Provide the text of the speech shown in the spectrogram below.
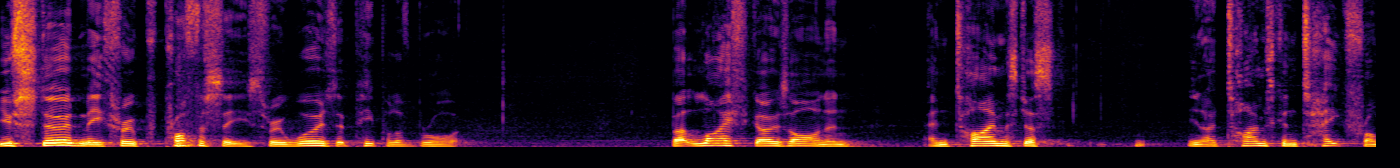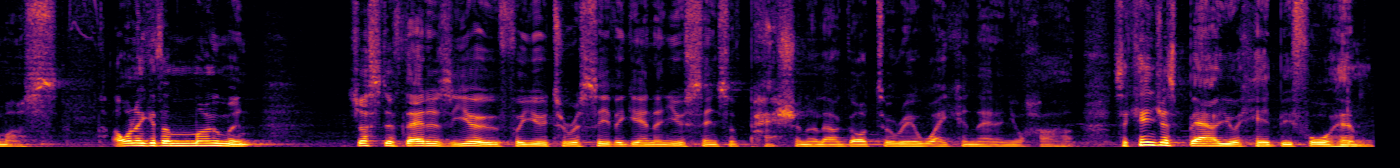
You've stirred me through prophecies, through words that people have brought. But life goes on and, and times just, you know, times can take from us. I want to give a moment, just if that is you, for you to receive again a new sense of passion. Allow God to reawaken that in your heart. So, can you just bow your head before Him?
